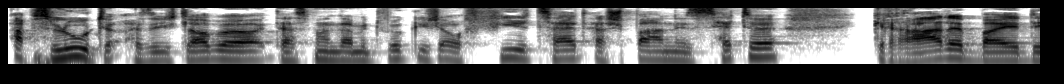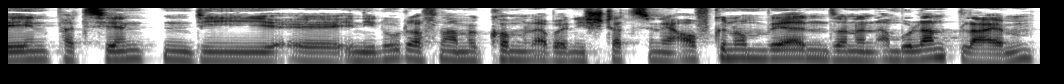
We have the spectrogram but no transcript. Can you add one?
Absolut. Also ich glaube, dass man damit wirklich auch viel Zeitersparnis hätte, gerade bei den Patienten, die äh, in die Notaufnahme kommen, aber nicht stationär aufgenommen werden, sondern ambulant bleiben,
